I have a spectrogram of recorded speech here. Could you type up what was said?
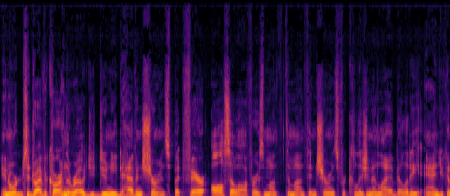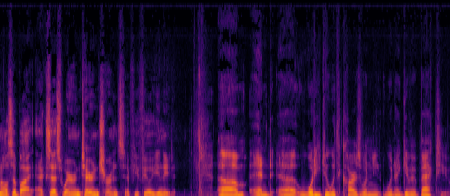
In order to drive a car on the road, you do need to have insurance, but Fair also offers month to month insurance for collision and liability, and you can also buy excess wear and tear insurance if you feel you need it. Um, and uh, what do you do with cars when you, when I give it back to you?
